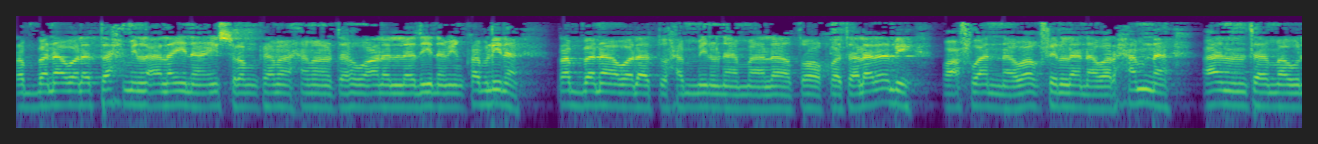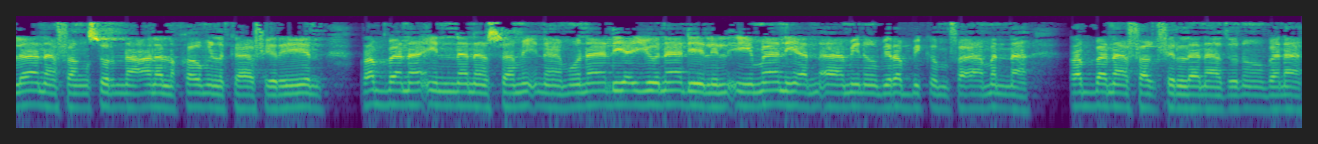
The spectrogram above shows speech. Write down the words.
ربنا ولا تحمل علينا إسرا كما حملته على الذين من قبلنا. ربنا ولا تحملنا ما لا طاقة لنا به. واعف عنا واغفر لنا وارحمنا. أنت مولانا فانصرنا على القوم الكافرين. ربنا إننا سمعنا مناديا ينادي للإيمان أن آمنوا بربكم فآمنا. ربنا فاغفر لنا ذنوبنا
